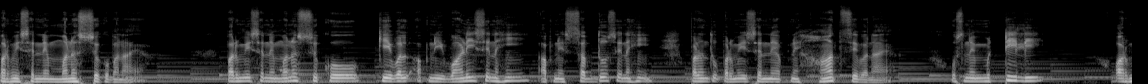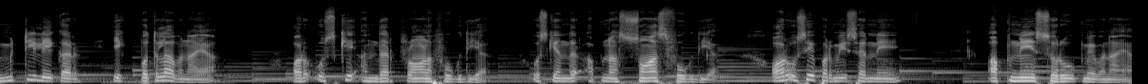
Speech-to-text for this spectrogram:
परमेश्वर ने मनुष्य को बनाया। परमेश्वर ने मनुष्य को केवल अपनी वाणी से नहीं, अपने शब्दों से नहीं, परंतु परमेश्वर ने अपने हाथ से बनाया। उसने मिट्टी ली और मिट्टी लेकर एक पुतला बनाया और उसके अंदर प्राण फूक दिया। उसके अंदर अपना श्वास फूक दिया। और उसे परमेश्वर ने अपने स्वरूप में बनाया।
